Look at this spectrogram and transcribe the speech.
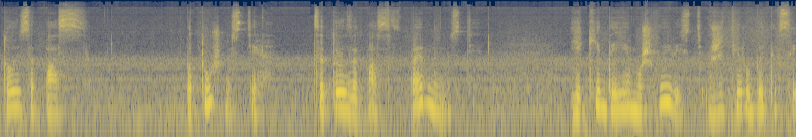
той запас потужності, це той запас впевненості, який дає можливість в житті робити все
